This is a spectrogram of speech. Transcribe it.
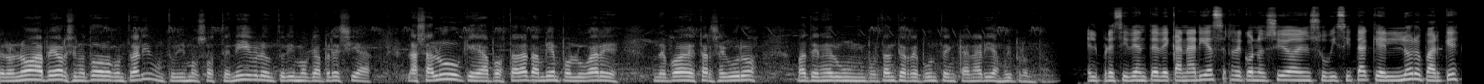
pero no a peor, sino todo lo contrario, un turismo sostenible, un turismo que aprecia la salud, que apostará también por lugares donde puedan estar seguros, va a tener un importante repunte en Canarias muy pronto. El presidente de Canarias reconoció en su visita que el Loro Parque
